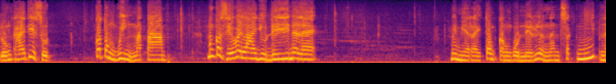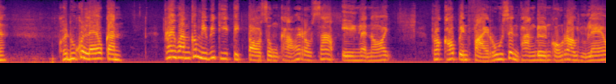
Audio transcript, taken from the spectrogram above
หลงท้ายที่สุดก็ต้องวิ่งมาตาม มันก็เสียเวลาอยู่ดีนั่นแหละ ไม่มีอะไรต้องกังวลในเรื่องนั้นสักนิดนะคอยดูก็แล้วกันไพรวันก็มีวิธีติดต่อส่งข่าวให้เราทราบเองแหละน้อย เพราะเขาเป็นฝ่ายรู้เส้นทางเดินของเราอยู่แล้ว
